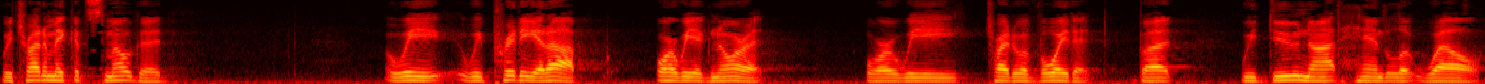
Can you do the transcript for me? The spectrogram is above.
We try to make it smell good. We, we pretty it up, or we ignore it or we try to avoid it, but we do not handle it well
